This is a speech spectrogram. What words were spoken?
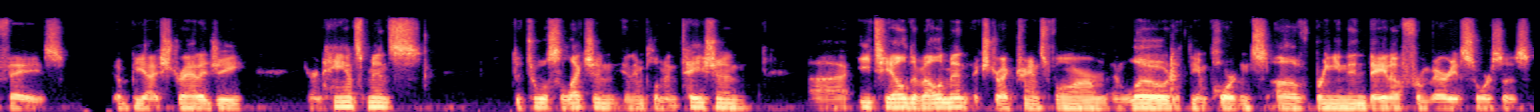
phase, a BI strategy, your enhancements, the tool selection and implementation, uh, ETL development, extract, transform, and load, the importance of bringing in data from various sources,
